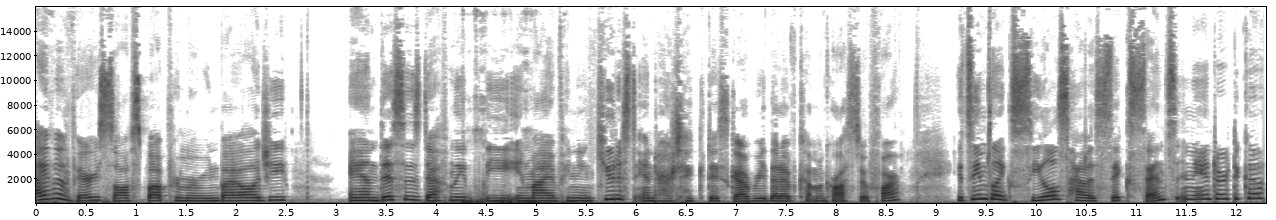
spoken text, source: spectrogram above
I have a very soft spot for marine biology, and this is definitely the, in my opinion, cutest Antarctic discovery that I've come across so far. It seems like seals have a sixth sense in Antarctica.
